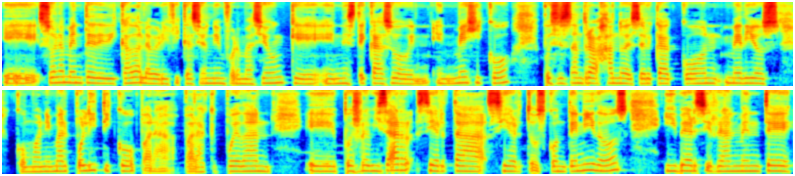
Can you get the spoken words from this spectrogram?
eh, solamente dedicado a la verificación de información que en este caso en, en, México pues están trabajando de cerca con medios como Animal Político para, para que puedan eh, pues revisar cierta, ciertos contenidos y ver si realmente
